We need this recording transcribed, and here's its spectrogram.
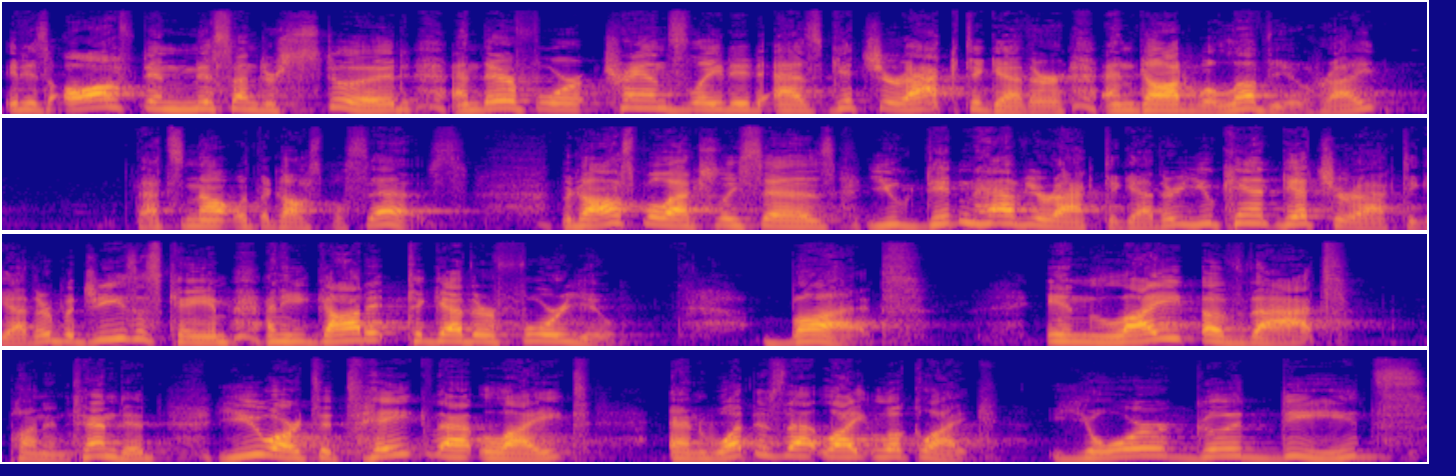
It is often misunderstood and therefore translated as get your act together and God will love you, right? That's not what the gospel says. The gospel actually says you didn't have your act together, you can't get your act together, but Jesus came and he got it together for you. But in light of that, pun intended, you are to take that light, and what does that light look like? Your good deeds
